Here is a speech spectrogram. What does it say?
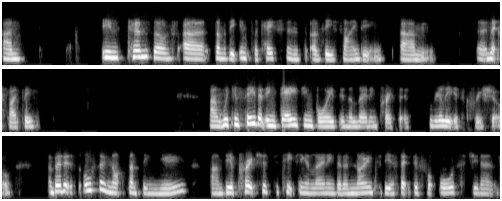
Um, in terms of uh, some of the implications of these findings, um, uh, next slide, please. Um, we can see that engaging boys in the learning process really is crucial, but it's also not something new. Um, the approaches to teaching and learning that are known to be effective for all students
